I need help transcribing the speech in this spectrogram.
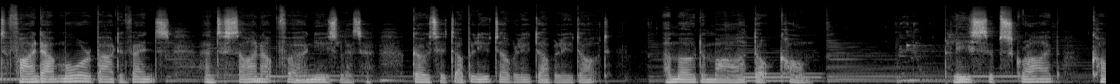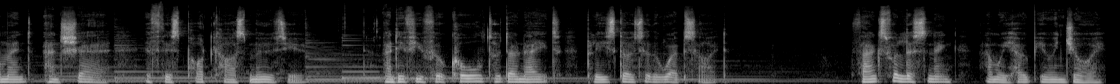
To find out more about events and to sign up for her newsletter, go to www.amodamaa.com. Please subscribe, comment, and share if this podcast moves you. And if you feel called to donate, please go to the website. Thanks for listening, and we hope you enjoy.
